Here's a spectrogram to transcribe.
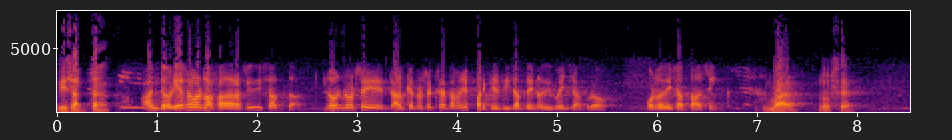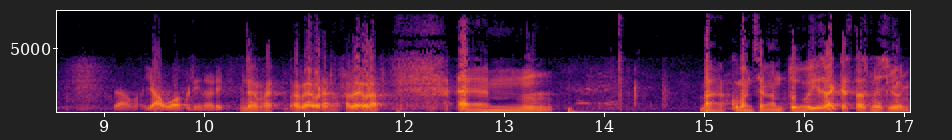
Dissabte? En teoria, segons la federació, dissabte. No, no sé, el que no sé exactament és per què és dissabte i no diumenge, però posa dissabte a les 5. Bueno, no ho sé. Ja, ja ho afinaré. Ja, bé, a veure, a veure. Um, va, comencem amb tu, Isaac, que estàs més lluny.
